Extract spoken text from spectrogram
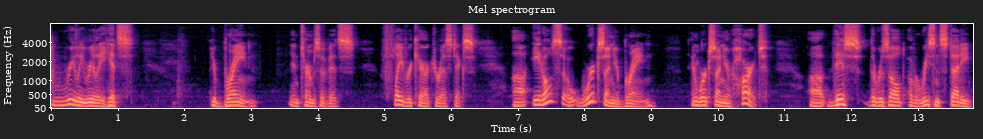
really, really hits your brain in terms of its flavor characteristics. Uh, it also works on your brain and works on your heart. Uh, this, the result of a recent study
